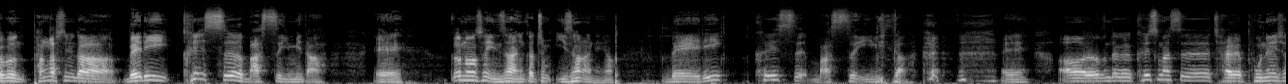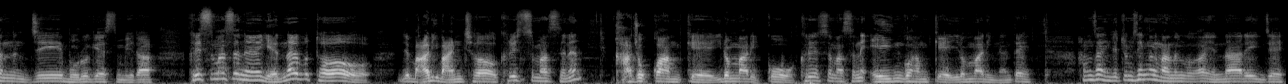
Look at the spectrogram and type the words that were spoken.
여러분 반갑습니다. 메리 크리스마스입니다. 예, 끊어서 인사하니까 좀 이상하네요. 메리 크리스마스입니다. 예, 어, 여러분들 그 크리스마스 잘 보내셨는지 모르겠습니다. 크리스마스는 옛날부터 이제 말이 많죠. 크리스마스는 가족과 함께 이런 말이 있고 크리스마스는 애인과 함께 이런 말이 있는데 항상 이제 좀 생각나는 거가 옛날에 이제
